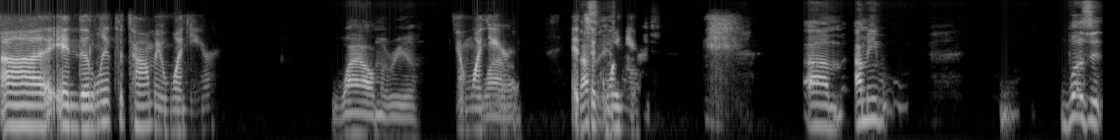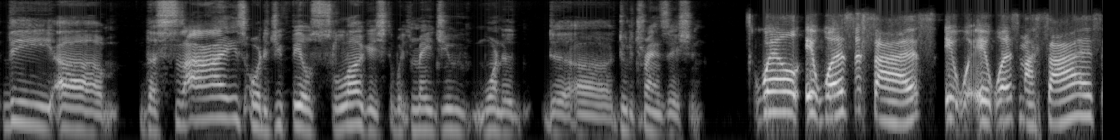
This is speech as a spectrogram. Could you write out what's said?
Uh, in the length of time in one year. Wow, Maria. In one Wow. year. It That's took one year. Um, I mean, was it the um the size, or did you feel sluggish, which made you want to, to uh, do the transition? Well, it was the size. It it was my size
